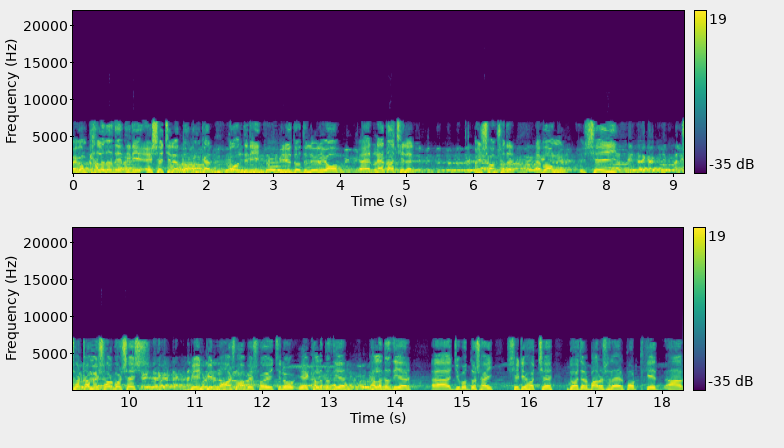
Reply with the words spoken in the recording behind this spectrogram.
বেগম খালেদা জিয়া তিনি এসেছিলেন, তখনকার তখন তিনি বিরোধী দলীয় নেতা ছিলেন সংসদের। এবং সেই চট্টগ্রামের সর্বশেষ বিএনপির মহাসমাবেশ হয়েছিল এ খালেদা জিয়া, খালেদা জিয়ার জীবদ্দশায়। সেটি হচ্ছে দু সালে। এরপর থেকে আর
